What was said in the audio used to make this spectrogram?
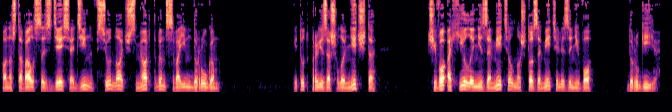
Он оставался здесь один всю ночь с мертвым своим другом. И тут произошло нечто, чего Ахилла не заметил, но что заметили за него другие.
